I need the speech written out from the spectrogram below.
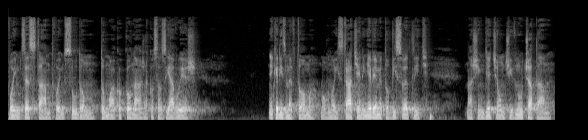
Tvojim cestám, Tvojim súdom, tomu, ako konáš, ako sa zjavuješ. Niekedy sme v tom možno i stratení, nevieme to vysvetliť našim deťom či vnúčatám,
